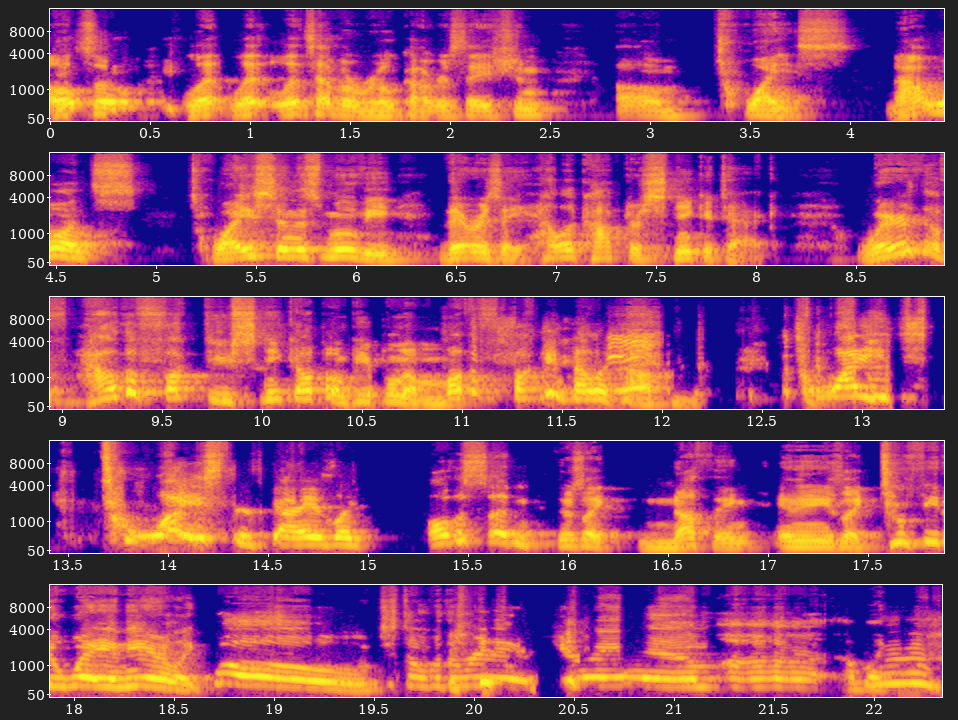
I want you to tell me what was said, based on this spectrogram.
also, let, let let's have a real conversation. Um, twice, not once, twice in this movie, there is a helicopter sneak attack. Where the how the fuck do you sneak up on people in a motherfucking helicopter? twice, twice. This guy is like all of a sudden there's like nothing, and then he's like two feet away in the air, like whoa, just over the ridge. Here I am. Uh, I'm like.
